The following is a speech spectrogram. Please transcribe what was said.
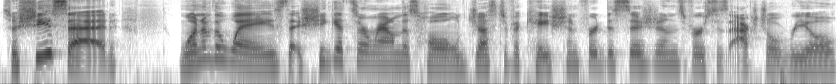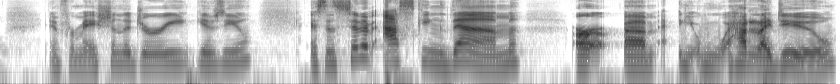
So she said one of the ways that she gets around this whole justification for decisions versus actual real information the jury gives you is instead of asking them, or um, how did I do?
